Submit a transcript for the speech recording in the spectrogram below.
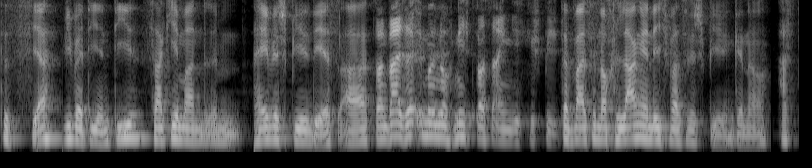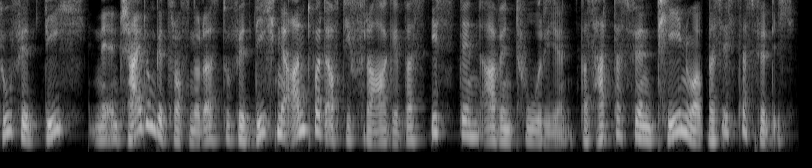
das ist ja wie bei D&D, sag jemandem, hey, wir spielen DSA, Dann weiß er immer noch nicht, was eigentlich gespielt wird. dann weiß er noch lange nicht, was wir spielen, genau. Hast du für dich eine Entscheidung getroffen oder hast du für dich eine Antwort auf die Frage, was ist denn Aventurien? Was hat das für einen Tenor? Was ist das für dich?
